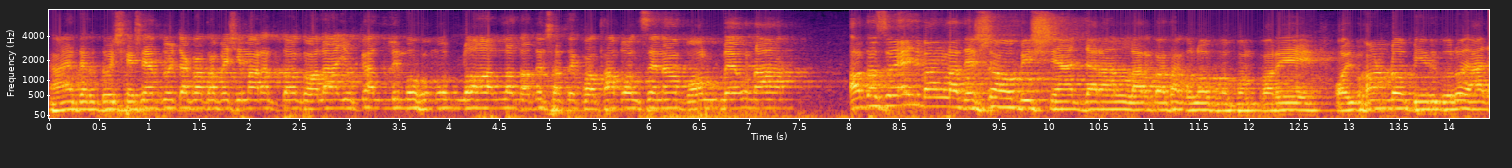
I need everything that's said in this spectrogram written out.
আয়াতের দুই শেষের দুইটা কথা বেশি মারাত্মক গলা ইউকাল্লিমুহুমুল্লাহ আল্লাহ তাদের সাথে কথা বলছে না, বলবেও না। অথচ এই বাংলাদেশ বিশ্বে আজ যারা আল্লাহর কথাগুলো গোপন করে, ওই ভণ্ড বীরগুলো আজ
